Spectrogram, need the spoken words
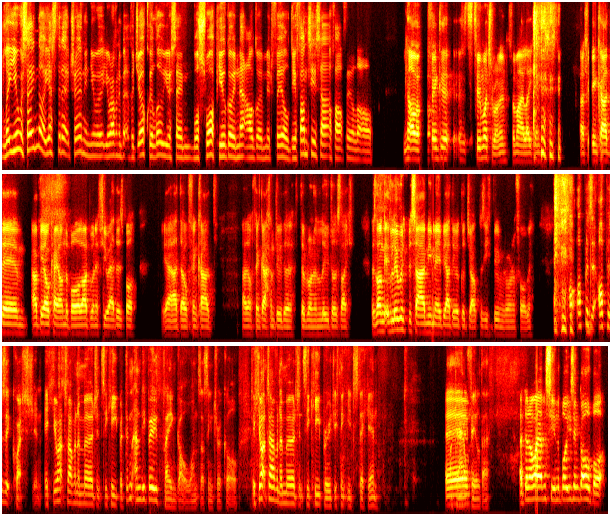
Lee, you were saying though yesterday at training, you were you were having a bit of a joke with Lou. You were saying, "We'll swap. You go in net, I'll go in midfield." Do you fancy yourself outfield at all? No, I think it's too much running for my liking. I think I'd um, I'd be okay on the ball. I'd win a few headers, but yeah, I don't think I'd I don't think I can do the the running Lou does. Like as long if Lou was beside me, maybe I'd do a good job because he's doing the running for me. opposite opposite question. If you had to have an emergency keeper, didn't Andy Booth play in goal once? I seem to recall. If you had to have an emergency keeper, who do you think you'd stick in? Like um, outfielder. I don't know. I haven't seen the boys in goal, but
